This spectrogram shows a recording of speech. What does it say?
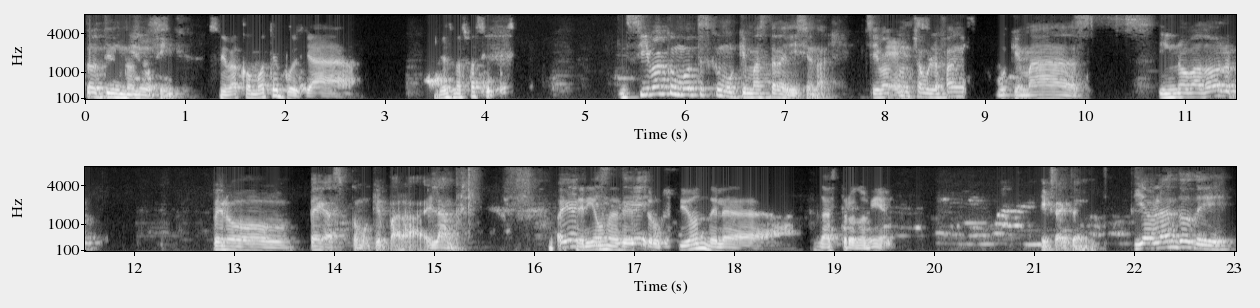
Todo tiene un mismo fin. Si va con mote, pues ya, ya es más fácil. Si va con mote es como que más tradicional. Si va con Es. chaulafán es como que más innovador, pero pegas como que para el hambre. Oigan, Sería una este- destrucción de la gastronomía. Exactamente. Y hablando de,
